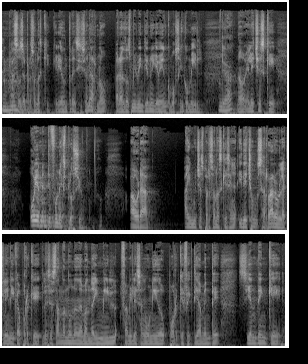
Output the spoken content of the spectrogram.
Ujú. casos de personas que querían transicionar, ¿no? Para el 2021 ya habían como 5000. Ya. ¿no? El hecho es que obviamente fue una explosión. ¿no? Ahora, hay muchas personas que se han- Y de hecho cerraron la clínica porque les están dando una demanda y mil familias se han unido porque efectivamente sienten que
